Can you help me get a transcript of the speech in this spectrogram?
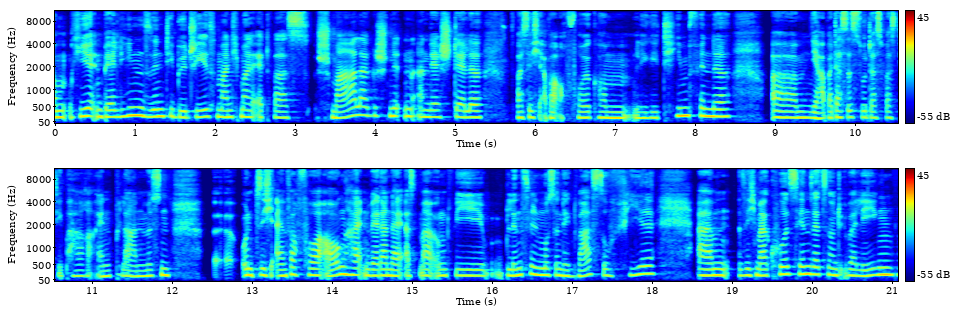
Ähm, hier in Berlin sind die Budgets manchmal etwas schmaler geschnitten an der Stelle, was ich aber auch vollkommen legitim finde. Ähm, ja, aber das ist so das, was die Paare einplanen müssen äh, und sich einfach vor Augen halten, wer dann da erstmal irgendwie blinzeln muss und denkt, was, so viel, ähm, sich mal kurz hinsetzen und überlegen,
